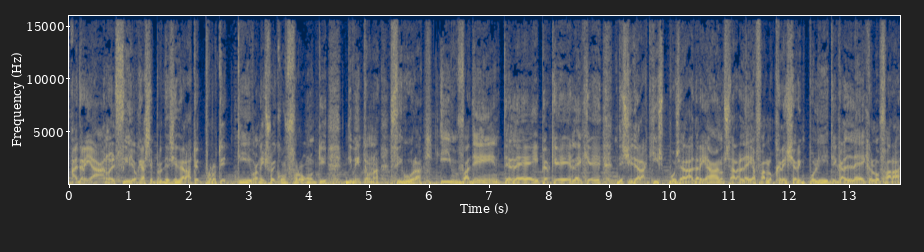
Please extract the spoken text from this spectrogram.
Adriano è il figlio che ha sempre desiderato e protettiva nei suoi confronti diventa una figura invadente lei, perché è lei che deciderà chi sposerà Adriano, sarà lei a farlo crescere in politica, lei che lo farà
